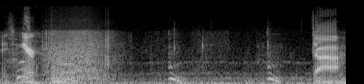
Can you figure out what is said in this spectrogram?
Anything here? Da.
